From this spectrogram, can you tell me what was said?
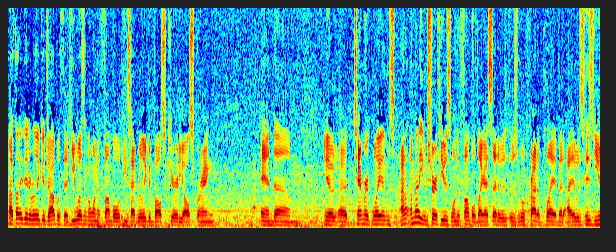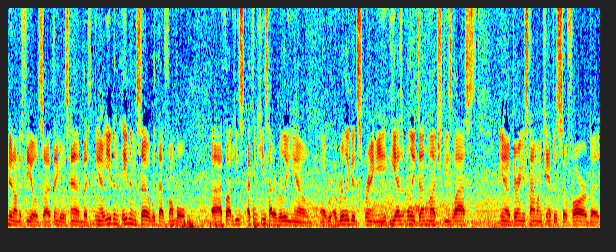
I thought he did a really good job with it. He wasn't the one that fumbled. He's had really good ball security all spring, and. Um, you know, uh, Tamarick Williams. I am not even sure if he was the one that fumbled. Like I said, it was it was a real crowded play, but I, it was his unit on the field, so I think it was him. But you know, even even so, with that fumble, uh, I thought he's. I think he's had a really you know a, a, really good spring. He he hasn't really done much these last. You know, during his time on campus so far, but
